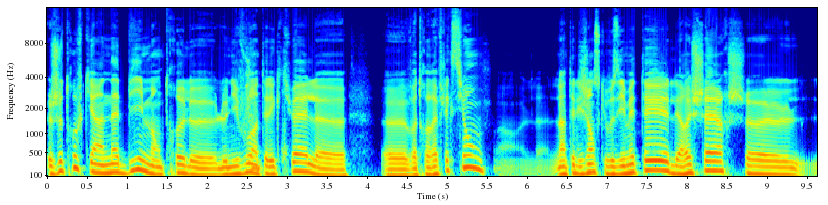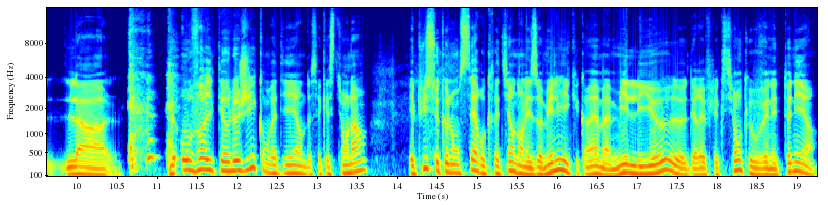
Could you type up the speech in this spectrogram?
Je trouve qu'il y a un abîme entre le, niveau intellectuel, euh, euh, votre réflexion, l'intelligence que vous y mettez, les recherches, la, le haut vol théologique, on va dire, de ces questions-là, Et puis ce que l'on sert aux chrétiens dans les homélies, qui est quand même à mille lieues des réflexions que vous venez de tenir. Vous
